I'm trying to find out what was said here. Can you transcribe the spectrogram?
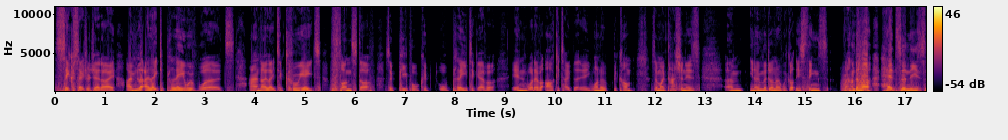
Sacred Sexual Jedi. I'm I like to play with words and I like to create fun stuff so people could all play together in whatever archetype that they want to become. So my passion is, um, you know, Madonna. We've got these things around our heads and these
